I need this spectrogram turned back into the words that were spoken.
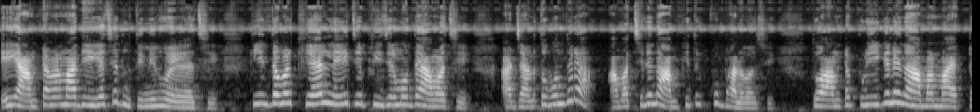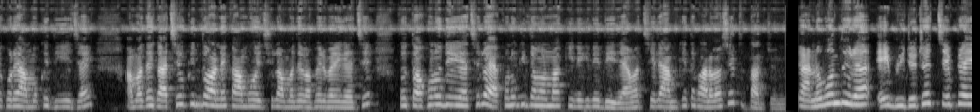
এই আমটা আমার মা দিয়ে গেছে দু তিন দিন হয়ে গেছে। কিন্তু আমার খেয়াল নেই যে ফ্রিজের মধ্যে আম আছে। আর জানো তো বন্ধুরা, আমার ছেলে না আম খেতে খুব ভালোবাসে। তো আমটা পুড়িয়ে গেলে না আমার মা একটা করে আমাকে দিয়ে যায়। আমাদের গাছেও কিন্তু অনেক আম হয়েছিল, আমাদের বাপের বাড়ি গাছে। তো তখনও দিয়ে গেছিল, এখনও কিন্তু আমার মা কিনে কিনে দিয়ে যায়। আমার ছেলে আম খেতে ভালোবাসে তো তার জন্য। জানো বন্ধুরা, এই ভিডিওটা হচ্ছে প্রায়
